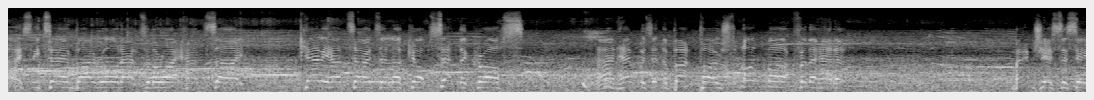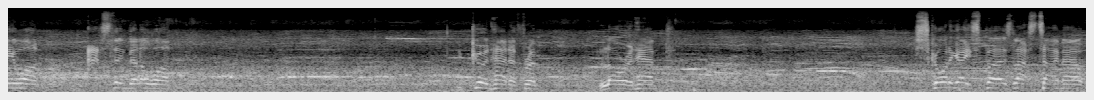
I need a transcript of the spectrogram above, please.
Nicely turned by Rod out to the right-hand side. Kelly had time to look up, set the cross, and Hemp was at the back post, unmarked for the header. Manchester City won, Aston Villa won. Good header from Lauren Hemp. Scored against Spurs last time out.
